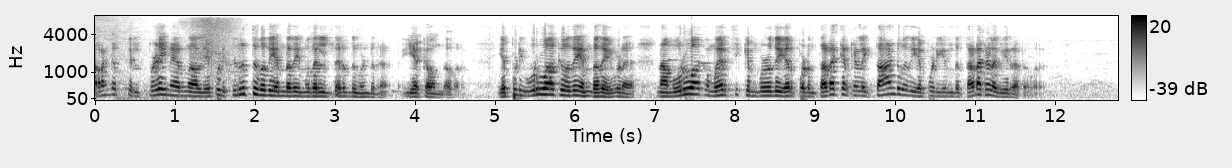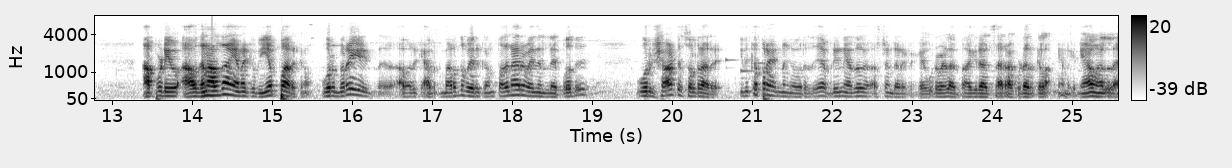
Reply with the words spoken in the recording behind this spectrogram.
அரங்கத்தில் பிழை நேர்ந்தால் எப்படி திருத்துவது என்பதை முதலில் தெரிந்து கொண்டு இயக்க வந்தவர். எப்படி உருவாக்குவது என்பதை விட நாம் உருவாக்க முயற்சிக்கும் பொழுது ஏற்படும் தடக்கர்களை தாண்டுவது எப்படி என்று தடகள வீரர் அவர். அப்படி அதனால தான் எனக்கு வியப்பாக இருக்கும். ஒரு முறை அவருக்கு அவருக்கு மறந்து போயிருக்கோம். பதினாறு வயதில் போது ஒரு ஷாட்டு சொல்கிறாரு இதுக்கப்புறம் என்னங்க வருது? அப்படின்னு ஏதோ அசிஸ்டன்ட் டைரக்டர் ஒருவேளை பாகிராஜ் சாராக கூட இருக்கலாம். எனக்கு ஞாபகம் இல்லை.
